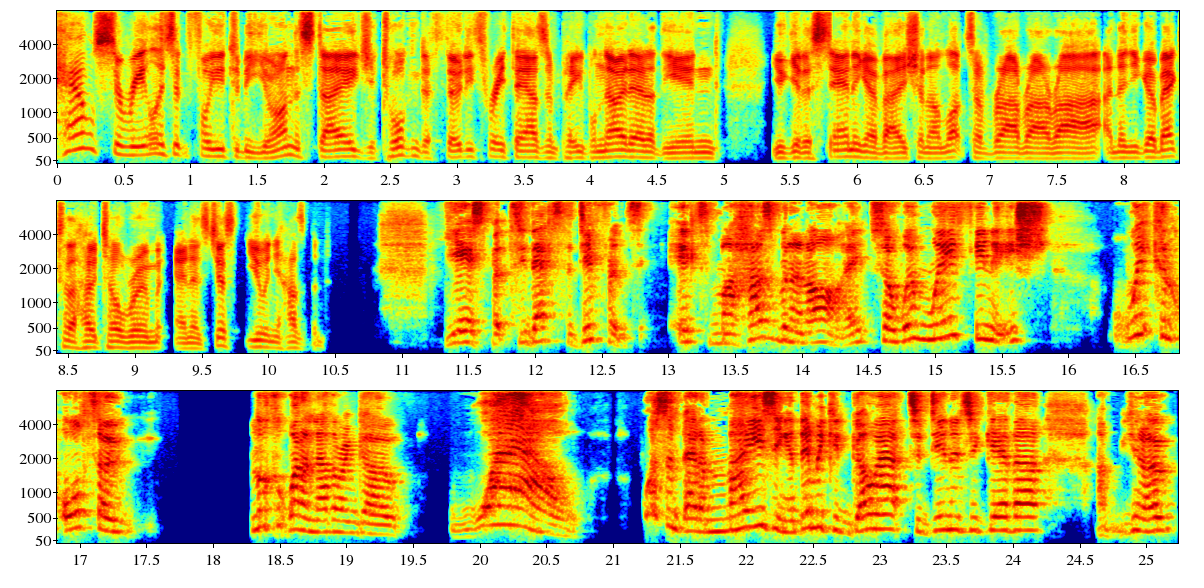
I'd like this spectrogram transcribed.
how surreal is it for you to be you're on the stage you're talking to 33,000 people no doubt at the end you get a standing ovation and lots of rah rah rah and then you go back to the hotel room and it's just you and your husband Yes, but see, that's the difference. It's my husband and I. So when we finish, we can also look at one another and go, wow, wasn't that amazing? And then we can go out to dinner together, um, you know,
